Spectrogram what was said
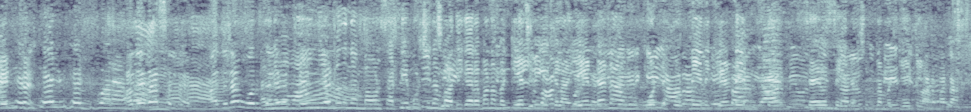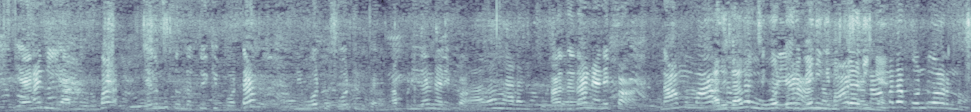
பெண்கள் கேள்வி கேட்டு போறாங்க. அதான் சொல்றேன். அதுதான் ஒரு தடவை வாங்கும்போது நம்ம அவன் சட்டையை பிடிச்சி நம்ம அதிகாரமா நம்ம கேள்வி கேட்கலாம். ஏன்டா நான் ஓட்டு போட்டு எனக்கு ஏன்டா எனக்கு சேவை செய்யணும்னு சொல்லி நம்ம கேட்கலாம். ஏன்னா நீ இரநூறு ரூபாய் எலும்பு துண்டை தூக்கி போட்டா நீ ஓட்டு போட்டுக்குவ அப்படிதான் நினைப்பான். அதுதான் நினைப்பான். நாம அதுக்காக உங்க ஓட்டு வச்சுக்கோயேன். உரிமையை நீங்க. மாற்றம் நாம தான் கொண்டு வரணும்.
